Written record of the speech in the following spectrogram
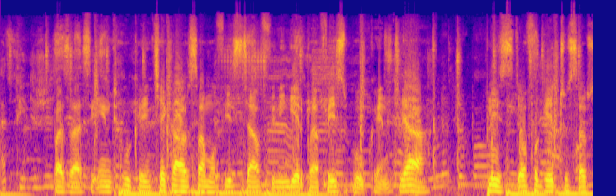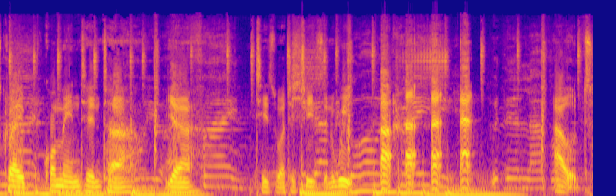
Pazasi and who can check out some of his stuff and get by facebook. And yeah please don't forget to subscribe comment and uh, yeah it is what it is. And we ah, ah, out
